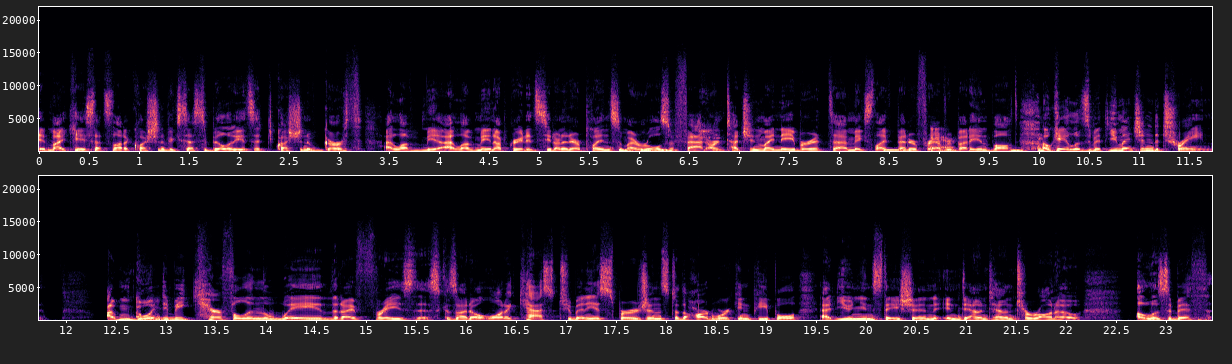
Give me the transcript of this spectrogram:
in my case, that's not a question of accessibility; it's a question of girth. I love me I love me an upgraded seat on an airplane, so my rolls of fat aren't touching my neighbor. It uh, makes life better for everybody involved. Okay, Elizabeth, you mentioned the train. I'm going mm-hmm. to be careful in the way that I phrase this because I don't want to cast too many aspersions to the hardworking people at Union Station in downtown Toronto. Elizabeth,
